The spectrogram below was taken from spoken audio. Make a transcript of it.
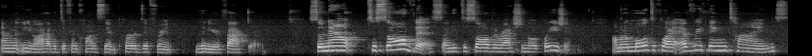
And you know, I have a different constant per different linear factor. So now to solve this, I need to solve a rational equation. I'm going to multiply everything times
